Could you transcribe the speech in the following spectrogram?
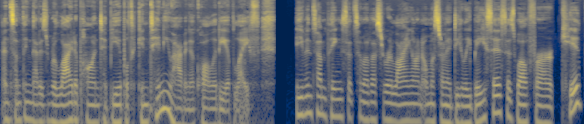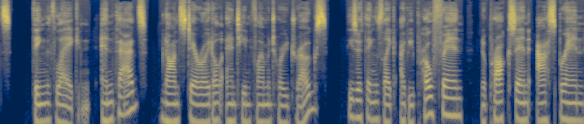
and something that is relied upon to be able to continue having a quality of life. Even some things that some of us are relying on almost on a daily basis as well for our kids, things like NSAIDs, non steroidal anti inflammatory drugs. These are things like ibuprofen, naproxen, aspirin,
